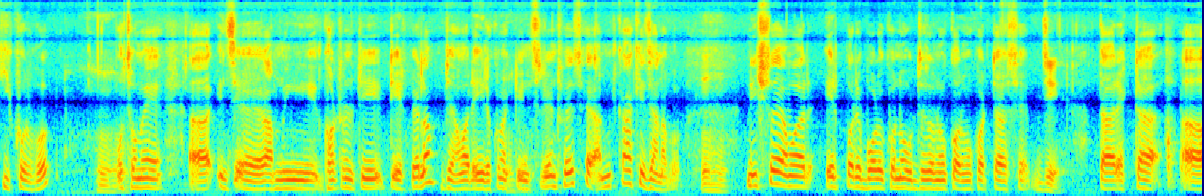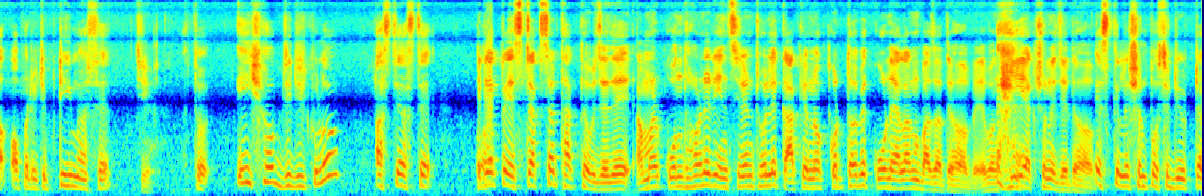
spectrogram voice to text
কি করব? প্রথমে আমি ঘটনাটি টের পেলাম যে আমার এইরকম একটা ইনসিডেন্ট হয়েছে আমি কাকে জানাব? নিশ্চয়ই আমার এরপরে বড় কোনো ঊর্ধ্বতন কর্মকর্তা আছে জি। তার একটা অপারেটিভ টিম আছে। জি। তো এইসব জিনিসগুলো আস্তে আস্তে এটা একটা স্ট্রাকচার থাকতে হবে যে আমার কোন ধরনের ইনসিডেন্ট হলে কাকে নক করতে হবে কোন অ্যালার্ম বাজাতে হবে এবং কি অ্যাকশনে যেতে হবে। এসকেলেশন প্রসিডিউরটা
